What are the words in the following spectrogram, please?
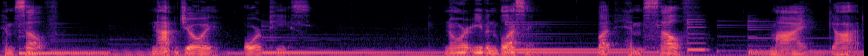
Himself, not joy or peace, nor even blessing, but Himself, my God.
